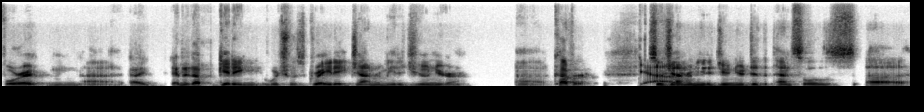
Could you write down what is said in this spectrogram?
for it, and uh, I ended up getting, which was great, a John Romita Jr uh, cover. Yeah. So John Romita Jr. did the pencils uh,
